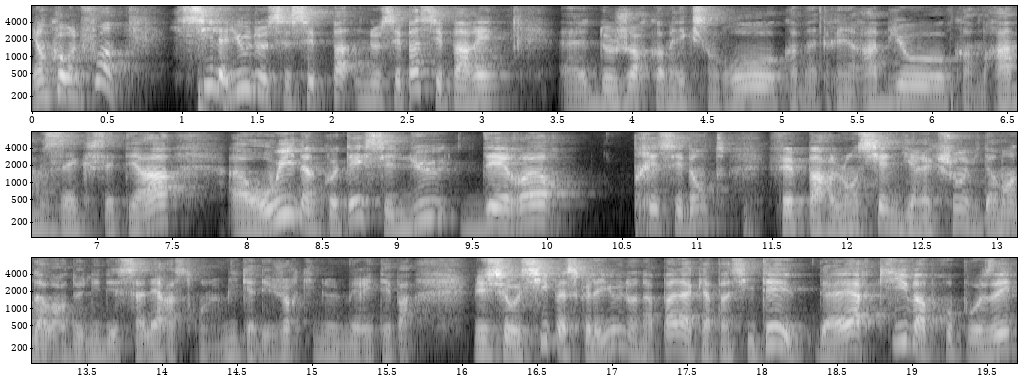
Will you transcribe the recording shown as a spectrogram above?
Et encore une fois, si la Juve ne s'est pas, ne s'est pas séparée euh, de joueurs comme Alexandro, comme Adrien Rabiot, comme Ramsey, etc., alors oui, d'un côté, c'est dû d'erreurs précédente faite par l'ancienne direction, évidemment, d'avoir donné des salaires astronomiques à des joueurs qui ne le méritaient pas. Mais c'est aussi parce que la Juve n'en a pas la capacité. Derrière, qui va proposer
